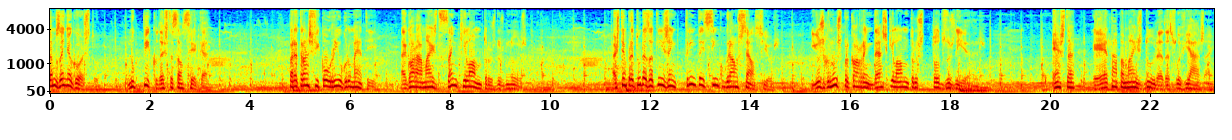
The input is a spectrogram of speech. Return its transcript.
Estamos em agosto, no pico da estação seca. Para trás ficou o rio Grumeti, agora a mais de 100 quilómetros dos gnus. As temperaturas atingem 35 graus Celsius e os gnus percorrem 10 quilómetros todos os dias. Esta é a etapa mais dura da sua viagem.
